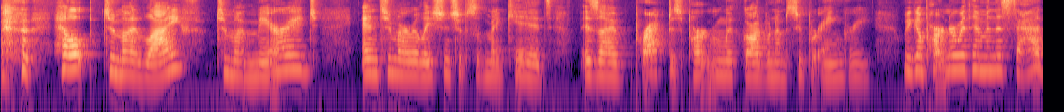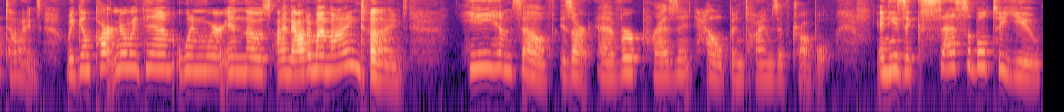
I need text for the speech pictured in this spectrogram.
help to my life, to my marriage, and to my relationships with my kids as I practice partnering with God when I'm super angry, We can partner with Him in the sad times. We can partner with Him when we're in those I'm out of my mind times. He Himself is our ever present help in times of trouble, and He's accessible to you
